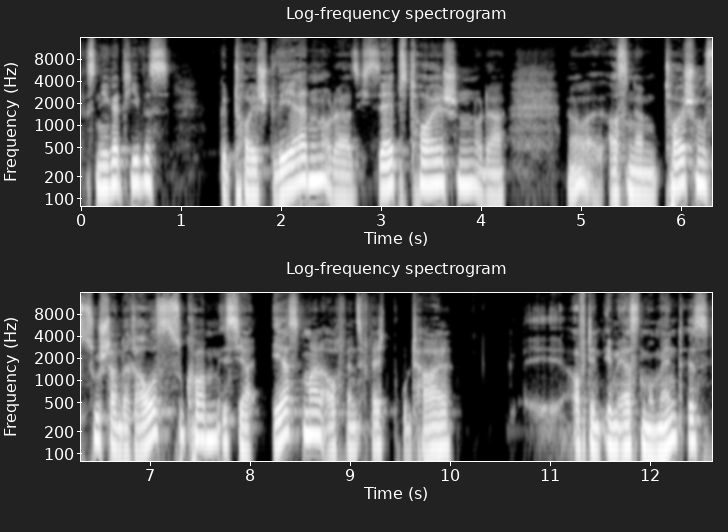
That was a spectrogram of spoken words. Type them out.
was Negatives getäuscht werden oder sich selbst täuschen oder ne, aus einem Täuschungszustand rauszukommen, ist ja erstmal, auch wenn es vielleicht brutal äh, auf den, im ersten Moment ist,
